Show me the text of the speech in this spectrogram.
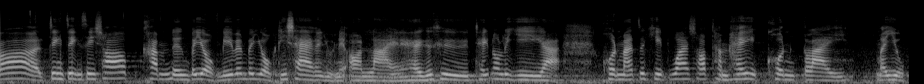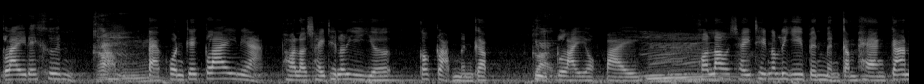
ก็จริง ๆ ซีชอบคำหนึ่งประโยคนี้เป็นประโยคที่แชร์กันอยู่ในออนไลน์นะคะก็คือเทคโนโลยีอะคนมักจะคิดว่าชอบทำให้คนไกลมาอยู่ใกล้ได้ขึ้น ครับ แต่คนใกล้ ๆ เนี่ย พอเราใช้เทคโนโลยีเยอะก็กลับเหมือนกับ อยู่ไกลไกลออกไปเพราะเราใช้เทคโนโลยีเป็นเหมือนกำแพงกั้น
